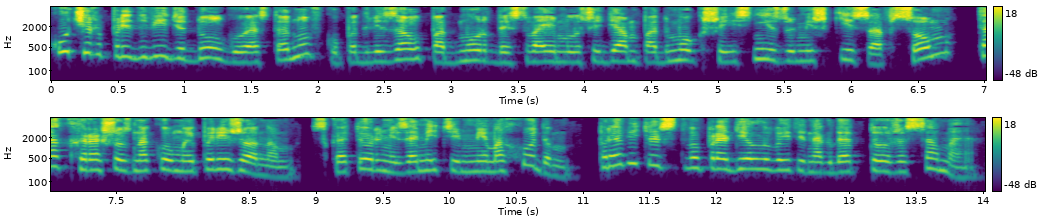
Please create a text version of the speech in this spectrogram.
Кучер, предвидя долгую остановку, подвязал под мордой своим лошадям подмокшие снизу мешки с овсом, так хорошо знакомые парижанам, с которыми, заметим мимоходом, правительство проделывает иногда то же самое.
